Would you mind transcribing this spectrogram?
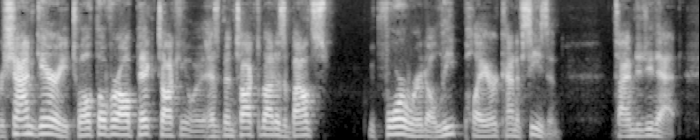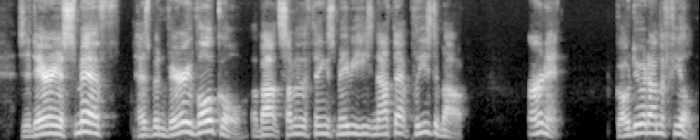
Rashan Gary, 12th overall pick, talking has been talked about as a bounce forward, elite player kind of season. Time to do that. Za'Darius Smith has been very vocal about some of the things maybe he's not that pleased about. Earn it. Go do it on the field.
